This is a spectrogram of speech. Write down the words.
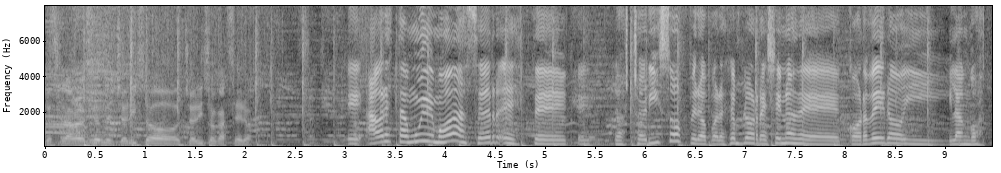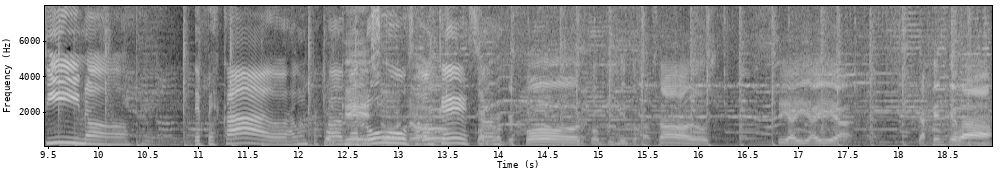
nuestra versión de chorizo, chorizo casero. Eh, ahora está muy de moda hacer este, eh, los chorizos, pero por ejemplo rellenos de cordero y langostino, de, de pescado, algún pescado queso, merluzo, ¿no? con queso. Con roquefort, con pimientos asados. Sí, ahí, ahí ah, la gente va,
